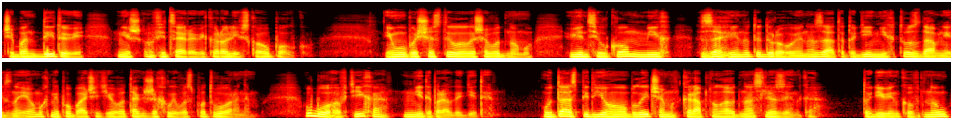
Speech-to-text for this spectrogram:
чи бандитові, ніж офіцерові королівського полку. Йому пощастило лише в одному він цілком міг загинути дорогою назад, а тоді ніхто з давніх знайомих не побачить його так жахливо спотвореним. У Бога втіха, ніде правди діти. У таз під його обличчям крапнула одна сльозинка. Тоді він ковтнув,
